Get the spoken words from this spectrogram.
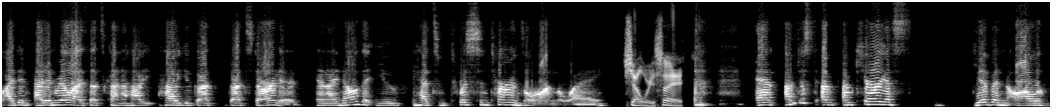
I didn't I didn't realize that's kind of how you, how you got got started, and I know that you've had some twists and turns along the way shall we say. and I'm just, I'm, I'm curious, given all of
